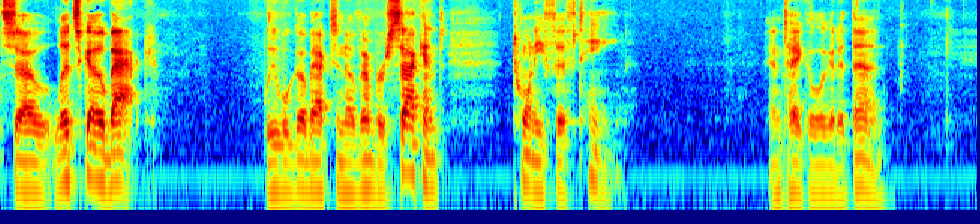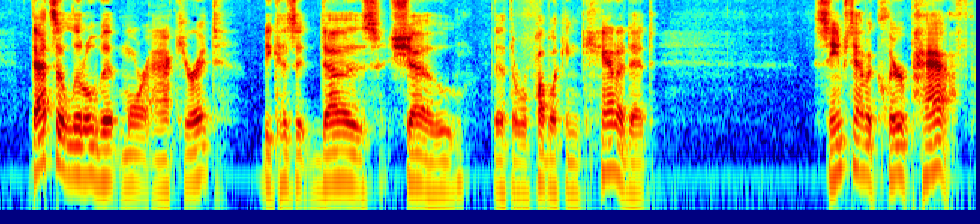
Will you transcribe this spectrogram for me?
So let's go back. We will go back to November 2nd, 2015, and take a look at it then. That's a little bit more accurate because it does show that the Republican candidate seems to have a clear path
